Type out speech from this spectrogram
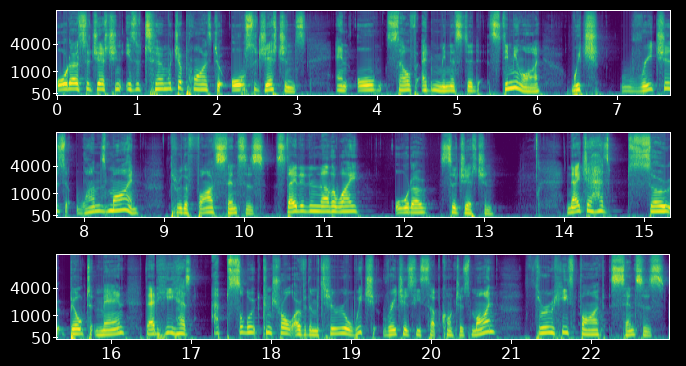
Autosuggestion is a term which applies to all suggestions and all self administered stimuli which reaches one's mind through the five senses. Stated in another way, autosuggestion. Nature has so built man that he has absolute control over the material which reaches his subconscious mind through his five senses.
